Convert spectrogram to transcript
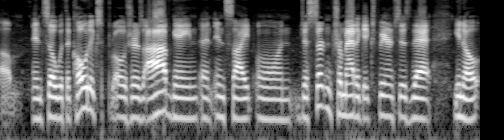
Um, and so with the cold exposures, I've gained an insight on just certain traumatic experiences that, you know,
